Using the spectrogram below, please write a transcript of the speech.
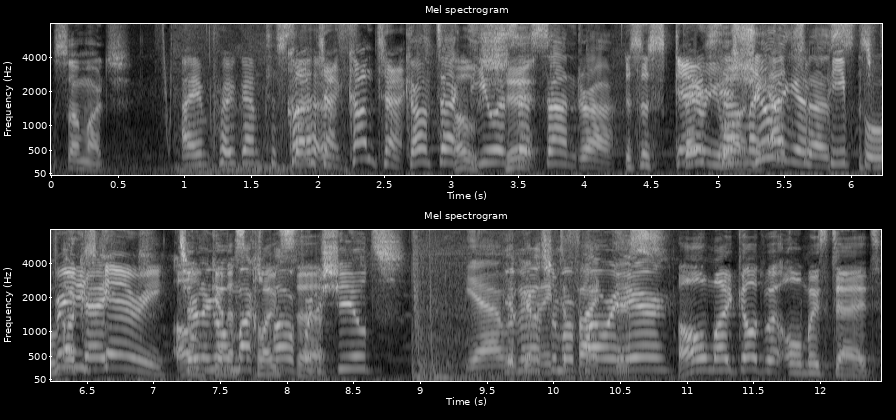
So much. I am programmed to serve. Contact, contact. Contact Oh, the USS shit. Sandra. It's a They scary sound one. like Shooting at actual us. people. really Okay. scary. Oh, Turning on us max power for the shields. Yeah, we're Giving gonna us some more power this. here. Oh my God, we're almost dead.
